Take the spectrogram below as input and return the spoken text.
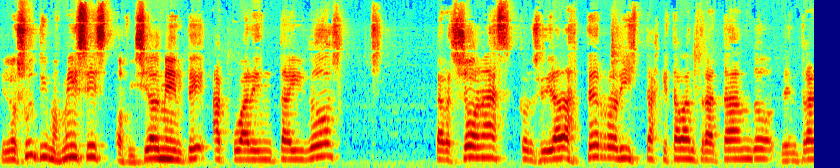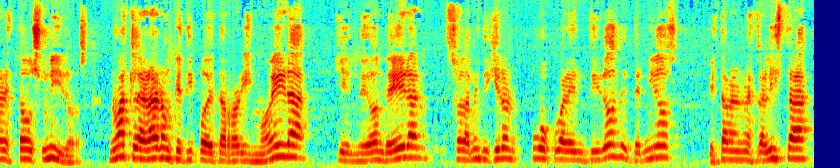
en los últimos meses oficialmente a 42 personas consideradas terroristas que estaban tratando de entrar a Estados Unidos. No aclararon qué tipo de terrorismo era, quién, de dónde eran, solamente dijeron hubo 42 detenidos que estaban en nuestra lista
